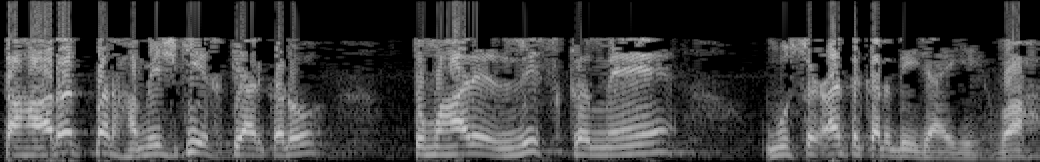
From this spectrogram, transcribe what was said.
تہارت پر ہمیشگی اختیار کرو، تمہارے رزق میں وسعت کر دی جائے گی۔ واہ۔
